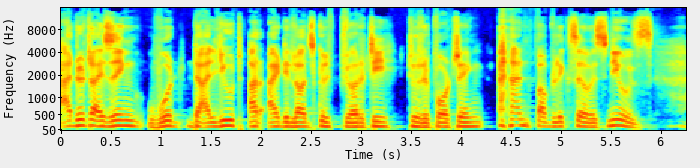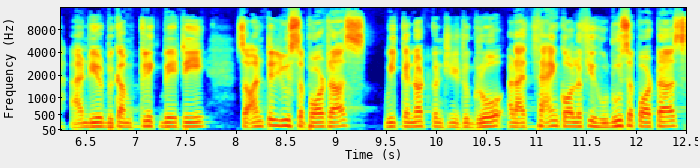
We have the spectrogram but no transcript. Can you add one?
advertising would dilute our ideological purity to reporting and public service news. And we would become clickbaity. So until you support us, we cannot continue to grow. And I thank all of you who do support us.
